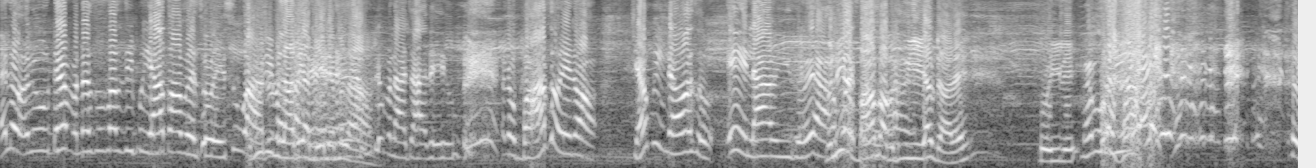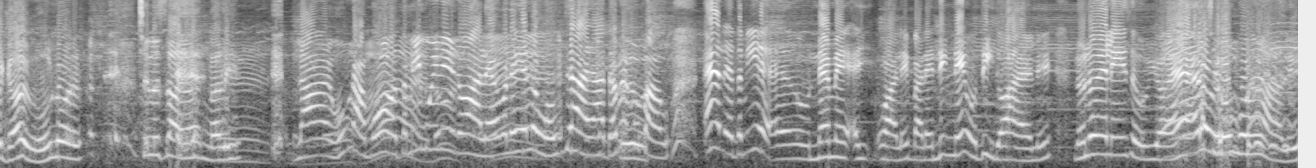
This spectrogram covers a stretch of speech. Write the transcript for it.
အဲ့လိုအဲ့လိုတက်မနဲ့စောစောစီးပြရသွားမယ်ဆိုရင်စုရဒီမလာကြသေးဘူးအဲ့လိုဘာဆိုရင်တော့ရောက်ပြီတော့ဆိုအေးလာပြီဆိုရမနေ့ကဘာမှဘယ်သူကြီးရောက်တာလဲကိုကြီးလေးမဟုတ်ဘူး ဟဲ့ကားကိုလို့ချစ်လို့စားရငါလေးလာဟုတ်တာဗောသမီးမွေးနေတော့လည်းမလေးလို့ဝုန်းကြတာဒါပေမဲ့မပါဘူးအဲ့နဲ့သမီးရဲ့ဟိုနာမည်ဟိုဟာလေးဗာလဲ nickname ကိုသိသွားတယ်လေလွယ်လွယ်လေးဆိုပြီးတော့အဲအဲ့အဲ့လိုလိုပြောတာလေ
